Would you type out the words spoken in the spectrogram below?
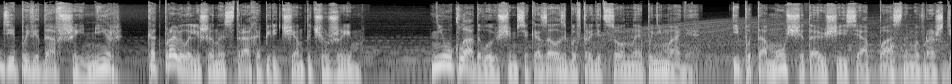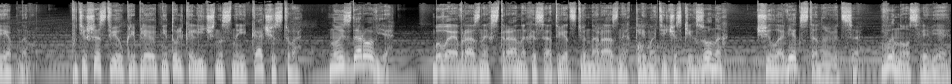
Люди, повидавшие мир, как правило, лишены страха перед чем-то чужим, не укладывающимся, казалось бы, в традиционное понимание, и потому считающиеся опасным и враждебным. Путешествия укрепляют не только личностные качества, но и здоровье. Бывая в разных странах и, соответственно, разных климатических зонах, человек становится выносливее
